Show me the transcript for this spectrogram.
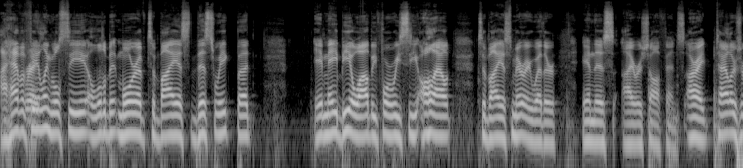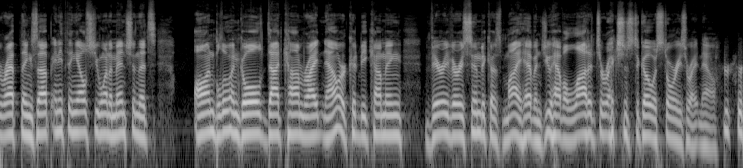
I have a Right. feeling we'll see a little bit more of Tobias this week, but it may be a while before we see all out Tobias Merriweather in this Irish offense. All right, Tyler, to wrap things up, anything else you want to mention that's on blueandgold.com right now or could be coming very, very soon? Because, my heavens, you have a lot of directions to go with stories right now.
